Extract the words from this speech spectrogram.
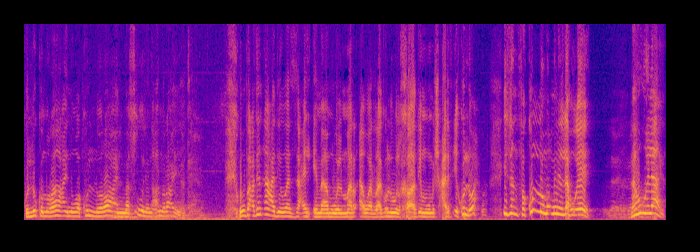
كلكم راع وكل راع مسؤول عن رعيته. وبعدين قعد يوزع الإمام والمرأة والرجل والخادم ومش عارف إيه كل واحد. اذا فكل مؤمن له إيه؟ له ولاية.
